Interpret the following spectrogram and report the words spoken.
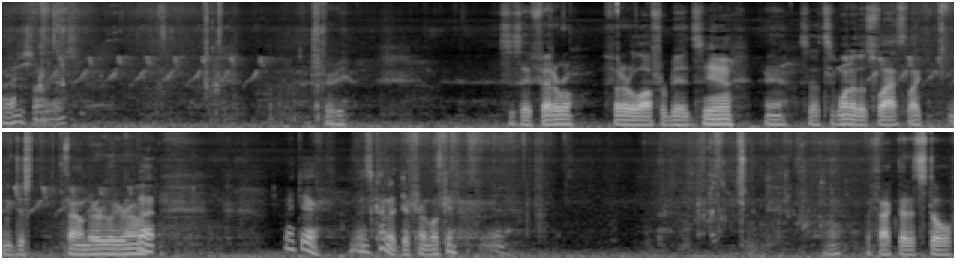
Oh, I just saw this. Pretty. This is a federal federal law forbids. Yeah. Yeah. So it's one of those flats like we just found earlier on. But right there. It's kind of different looking. Yeah. Well, the fact that it's still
